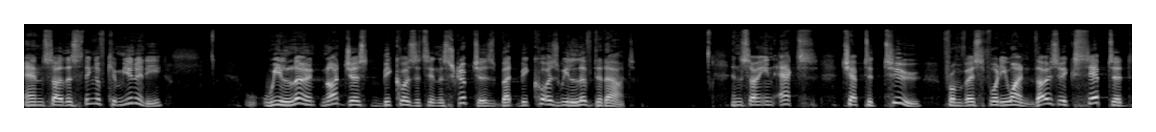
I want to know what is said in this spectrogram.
And so, this thing of community, we learned not just because it's in the scriptures, but because we lived it out. And so, in Acts chapter 2, from verse 41, those who accepted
